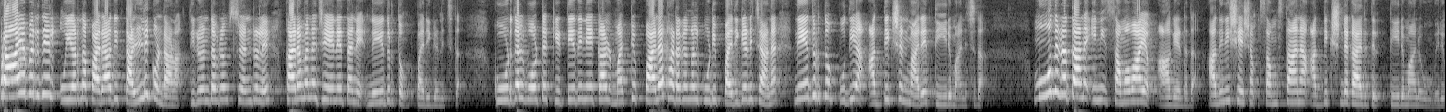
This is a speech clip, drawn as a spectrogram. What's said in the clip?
പ്രായപരിധിയിൽ ഉയർന്ന പരാതി തള്ളിക്കൊണ്ടാണ് തിരുവനന്തപുരം സെൻട്രലിൽ കരമന ജയനെ തന്നെ നേതൃത്വം പരിഗണിച്ചത്. കൂടുതൽ വോട്ട് കിട്ടിയതിനേക്കാൾ മറ്റ് പല ഘടകങ്ങൾ കൂടി പരിഗണിച്ചാണ് നേതൃത്വം പുതിയ അധ്യക്ഷന്മാരെ തീരുമാനിച്ചത്. മൂന്നിടത്താണ് ഇനി സമവായം ആകേണ്ടത്. അതിനുശേഷം സംസ്ഥാന അധ്യക്ഷന്റെ കാര്യത്തിൽ തീരുമാനവും വരും.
